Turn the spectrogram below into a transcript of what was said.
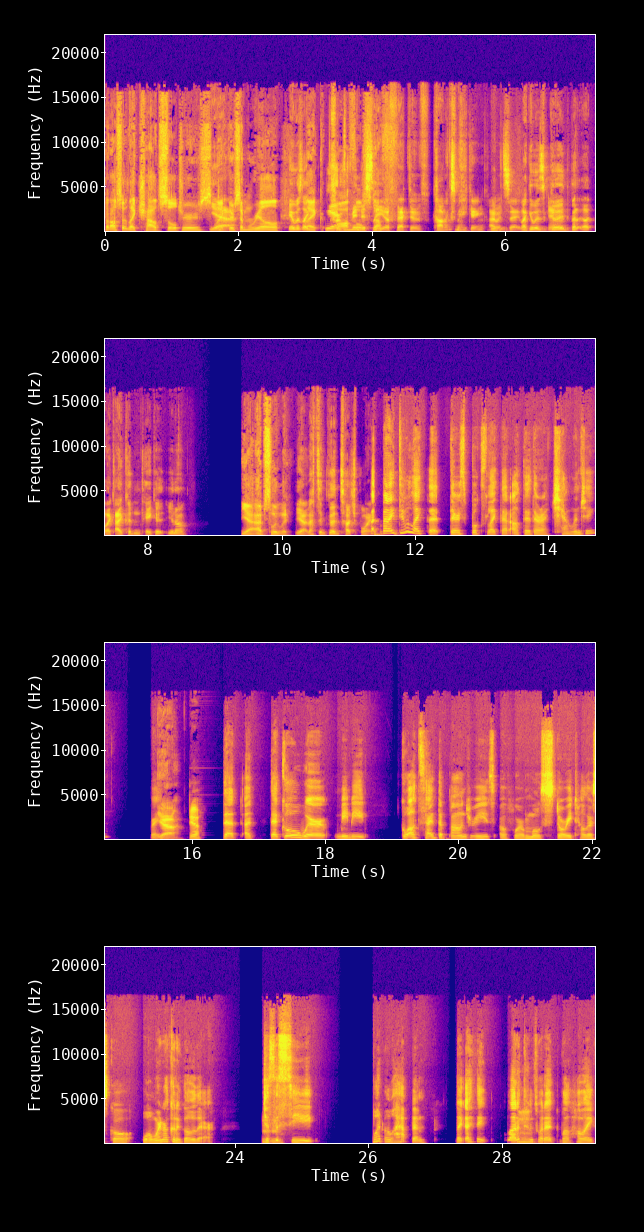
but also like child soldiers Yeah. like there's some real It was like, like, Yeah. awful tremendously stuff effective comics making. I would Mhm. say, like it was Yeah. good, but uh, like I couldn't take it. You know? yeah absolutely Yeah, that's a good touch point. But, but I do like that there's books like that out there that are challenging, right? Yeah. Yeah, That uh, that go where maybe go outside the boundaries of where most storytellers go. Well, we're not going to go there just to Mhm. see what will happen. Like I think a lot of Mm. times what I well how I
